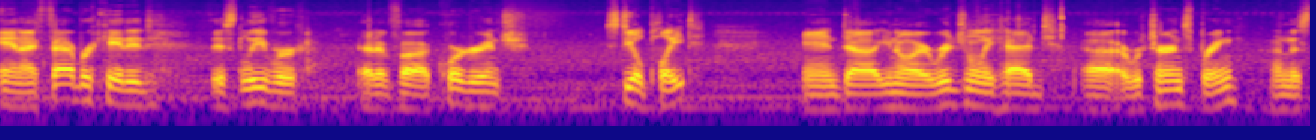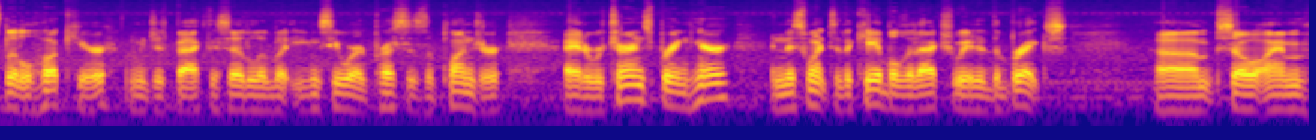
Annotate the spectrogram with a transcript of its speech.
and I fabricated this lever out of a quarter inch steel plate. And uh, you know, I originally had uh, a return spring on this little hook here. Let me just back this out a little bit. You can see where it presses the plunger. I had a return spring here, and this went to the cable that actuated the brakes. Um, so I'm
